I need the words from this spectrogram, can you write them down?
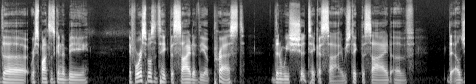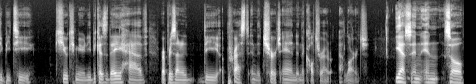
the response is going to be if we're supposed to take the side of the oppressed, then we should take a side. We should take the side of the LGBTQ community because they have represented the oppressed in the church and in the culture at, at large. Yes, and, and so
